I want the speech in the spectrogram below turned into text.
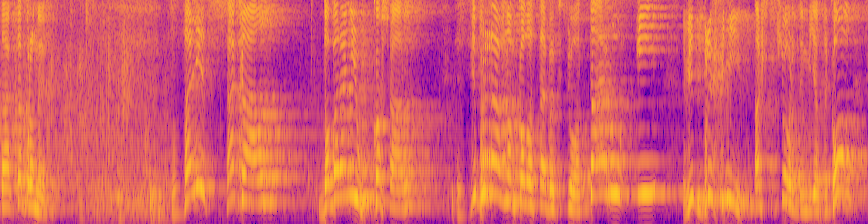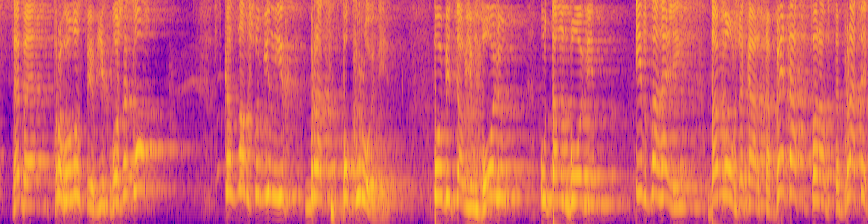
Так, це про них. Заліз шакал до баранів кошару, зібрав навколо себе всю отару і від брехні аж чорним язиком себе проголосив їх вожаком. Сказав, що він їх брат по крові, пообіцяв їм волю у Тамбові. І взагалі, давно вже карта бита, пора все брати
